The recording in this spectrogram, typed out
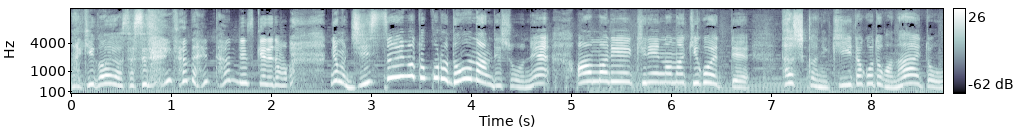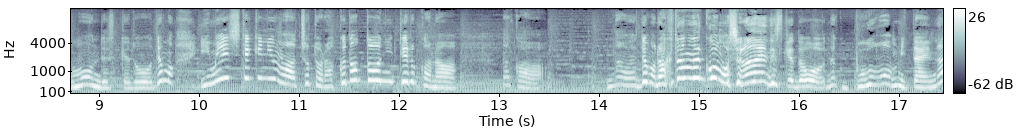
鳴き声をさせていただいたんですけれども、でも実際のところどうなんでしょうね。あんまりキリンの鳴き声って確かに聞いたことがないと思うんですけど、でもイメージ的にはちょっとラクダと似てるから、なんか、なでもラクダの鳴き声も知らないんですけどなんかボーみたいな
